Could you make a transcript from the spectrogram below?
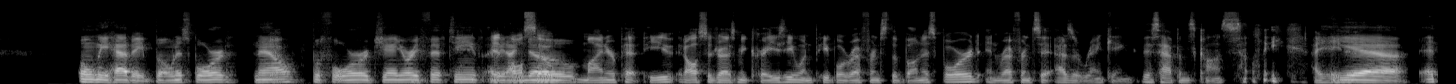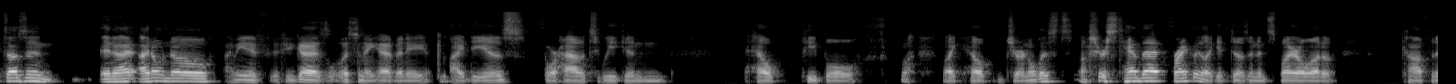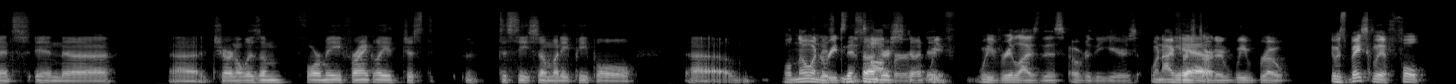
only have a bonus board now yeah. before January 15th. I it mean, also, I know minor pet peeve. It also drives me crazy when people reference the bonus board and reference it as a ranking. This happens constantly. I hate yeah, it. Yeah, it doesn't and I, I don't know. I mean, if, if you guys listening have any ideas for how to, we can help people like help journalists understand that, frankly, like it doesn't inspire a lot of confidence in uh uh, journalism for me, frankly, just to see so many people. Um, well, no one reads the topper. We've we've realized this over the years. When I first yeah. started, we wrote it was basically a full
